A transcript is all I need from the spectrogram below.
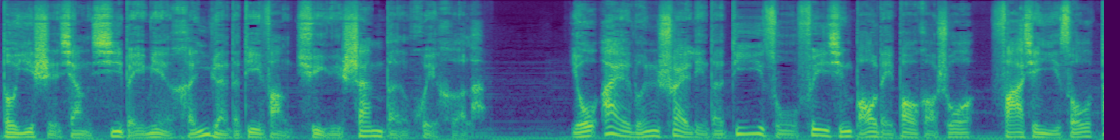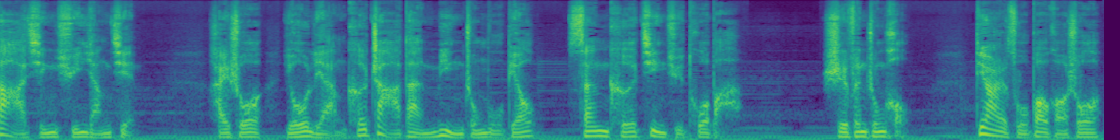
都已驶向西北面很远的地方去与山本会合了。由艾伦率领的第一组飞行堡垒报告说，发现一艘大型巡洋舰，还说有两颗炸弹命中目标，三颗近距拖把。十分钟后。第二组报告说，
